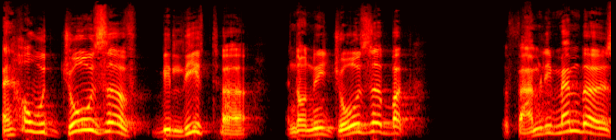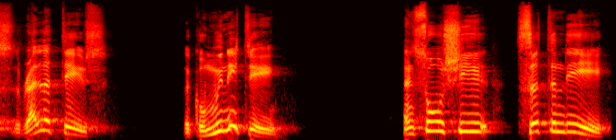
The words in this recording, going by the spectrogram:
And how would Joseph believe her? And not only Joseph, but the family members, the relatives, the community. And so she certainly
